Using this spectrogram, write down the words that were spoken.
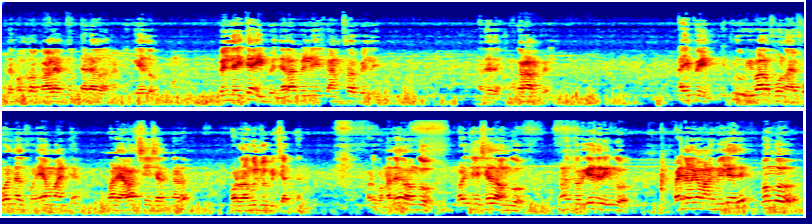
అంటే పొలతో కాలేస్తాం తేడా అన్నట్టు ఏదో. పెళ్ళి అయితే అయిపోయింది. ఎలా పెళ్ళి? గంటలో పెళ్ళి. అదే అదే ఉంగరాల పెళ్ళి. అయిపోయింది. ఇప్పుడు ఇవాళ ఫోన్ ఆ ఫోన్ మీద ఫోన్ ఏమ్మా అంటే వాడు ఎలా చేసేస్తున్నాడు. వాడు రంగు చూపించేస్తున్నాడు. వాడికి ఉన్నదే రంగు. వాడు చేసేది రంగు మనం దొరికేది రింగు. ఫైనల్గా మనకు మిగిలేది బొంగు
